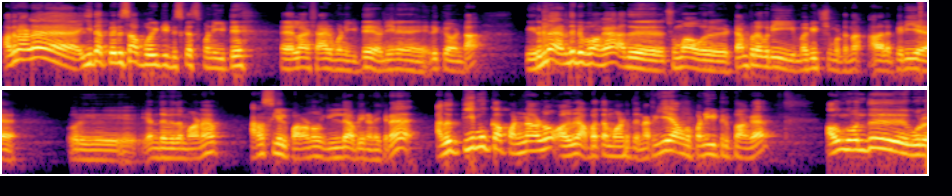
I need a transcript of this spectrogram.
அதனால் இதை பெருசாக போயிட்டு டிஸ்கஸ் பண்ணிக்கிட்டு எல்லாம் ஷேர் பண்ணிக்கிட்டு அப்படின்னு இருக்க வேண்டாம். இருந்தால் இருந்துட்டு போங்க. அது சும்மா ஒரு டெம்பரவரி மகிழ்ச்சி மட்டும்தான். அதில் பெரிய ஒரு எந்த விதமான அரசியல் பலனும் இல்லை அப்படின்னு நினைக்கிறேன். அது திமுக பண்ணாலும் அது அபத்தமானது. நிறைய அவங்க பண்ணிக்கிட்டு இருப்பாங்க. அவங்க வந்து ஒரு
